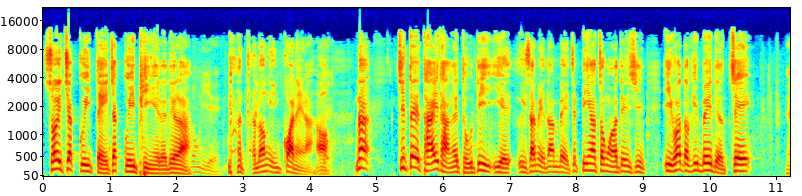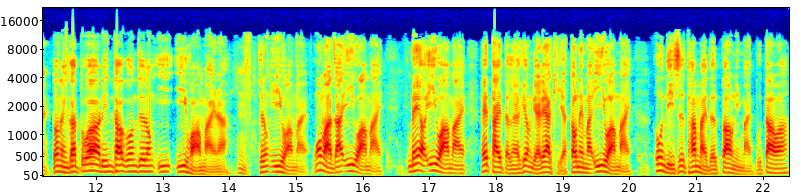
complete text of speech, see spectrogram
所以这规地这规片的就对啦，拢伊的，拢因管的啦，哦。那这块台糖的土地也为什么会当买？这边啊中华电信，伊有法度去买到这，当然，甲拄啊林涛讲这种依依华买啦，嗯，这种依华买，我嘛知依华买，没有伊娃买，迄台糖的用掠掠去啊，当然嘛伊娃买，问题是他买得到，你买不到啊。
